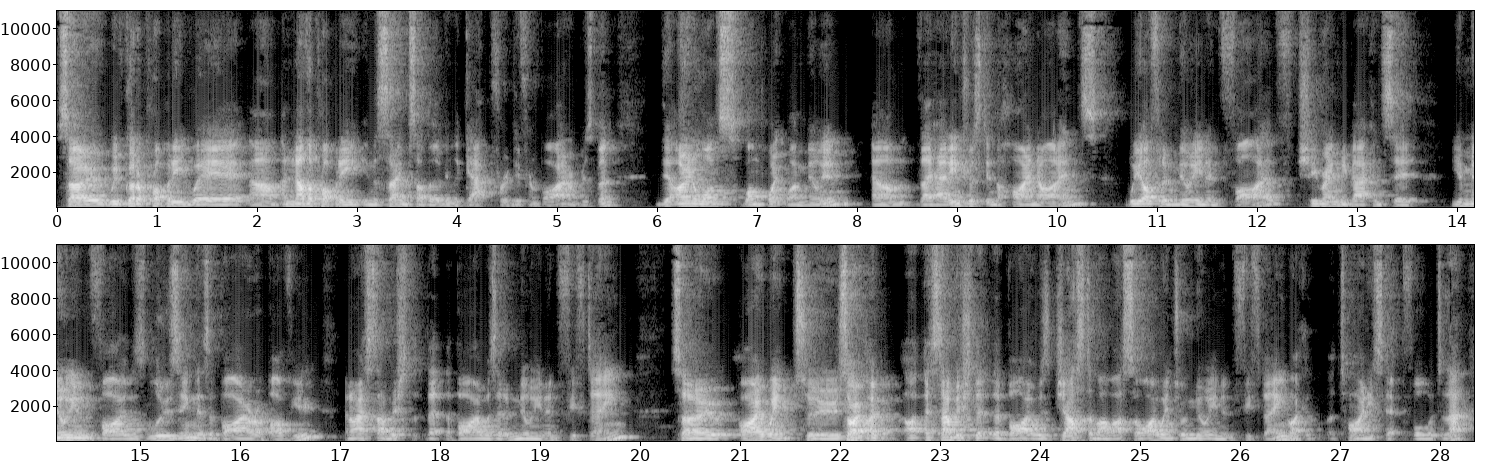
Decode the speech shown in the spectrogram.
So we've got a property where um, another property in the same suburb in the Gap for a different buyer in Brisbane. The owner wants 1.1 million. Um, they had interest in the high nines. We offered a million and five. She rang me back and said, "Your million and five is losing. There's a buyer above you." And I established that, that the buyer was at a million and fifteen. So I went to, sorry, I, I, established that the buyer was just above us. So I went to a million and 15, like a, a, tiny step forward to that.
